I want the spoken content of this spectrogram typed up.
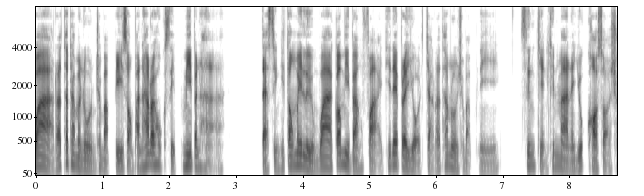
ว่ารัฐธรรมนูญฉบับปี 2560 มีปัญหา แต่สิ่งที่ต้องไม่ลืมว่าก็มีบางฝ่ายที่ได้ประโยชน์จากรัฐธรรมนูญฉบับนี้ ซึ่งเขียนขึ้นมาในยุคคอสช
